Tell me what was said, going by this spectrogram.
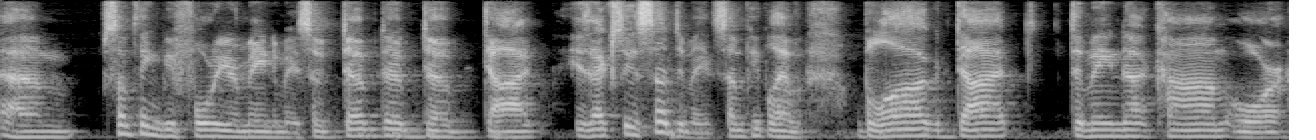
um, something before your main domain. So www dot is actually a subdomain. Some people have blog dot domain.com or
